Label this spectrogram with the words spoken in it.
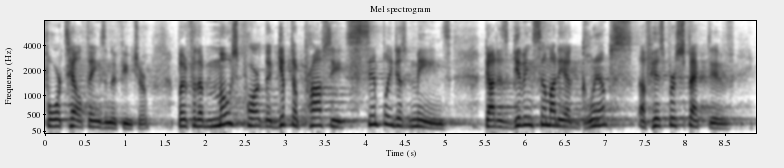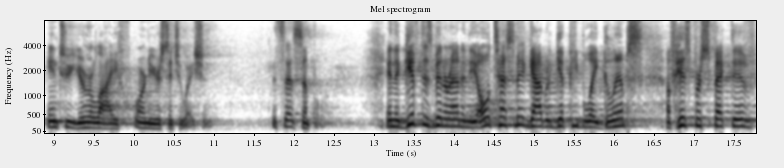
foretell things in the future. But for the most part, the gift of prophecy simply just means God is giving somebody a glimpse of his perspective into your life or into your situation. It's that simple. And the gift has been around in the Old Testament. God would give people a glimpse of his perspective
